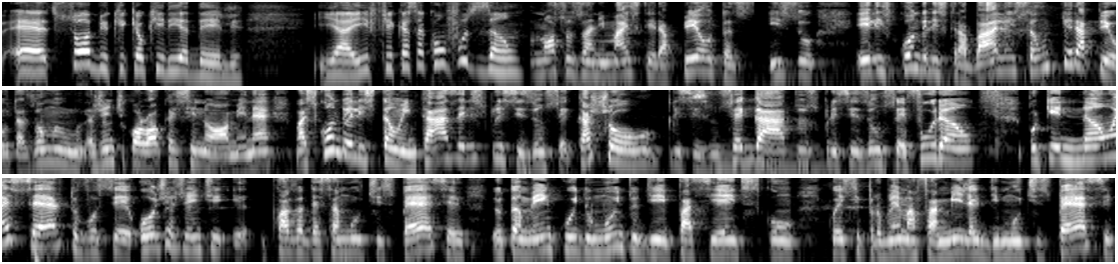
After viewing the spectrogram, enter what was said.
é, soube o que, que eu queria dele. E aí fica essa confusão. Nossos animais terapeutas, isso, eles quando eles trabalham, são terapeutas, vamos, a gente coloca esse nome, né? Mas quando eles estão em casa, eles precisam ser cachorro, precisam ser gatos, precisam ser furão, porque não é certo você. Hoje a gente, por causa dessa multiespécie, eu também cuido muito de pacientes com, com esse problema, família de multiespécie.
